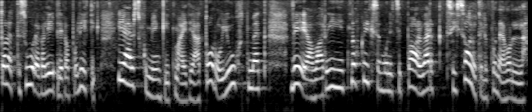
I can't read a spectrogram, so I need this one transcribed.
te olete suure kaliibriga poliitik järsku mingid, ma ei tea, torujuhtmed, veeavariid, noh, kõik see munitsipaalvärk, see ei saa ju teile põnev olla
